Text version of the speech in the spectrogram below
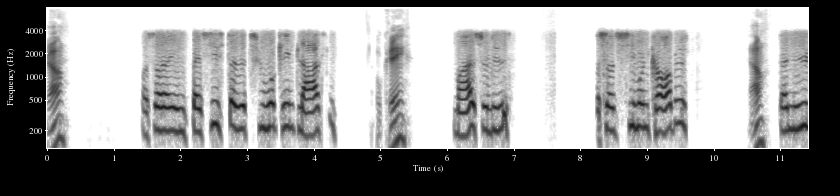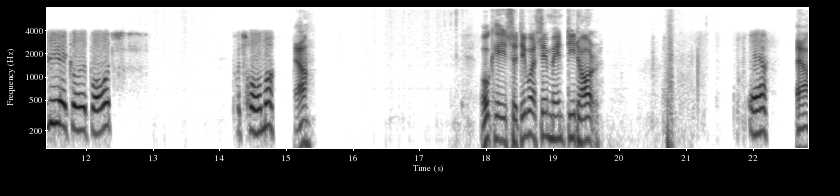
Ja, Og så en bassist, der hedder Ture Kent Larsen. okay. Meget solid. Og så Simon Koppel, Ja, der nylig er gået bort på trommer. ja. Okay, så det var simpelthen dit hold? Ja, Ja.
